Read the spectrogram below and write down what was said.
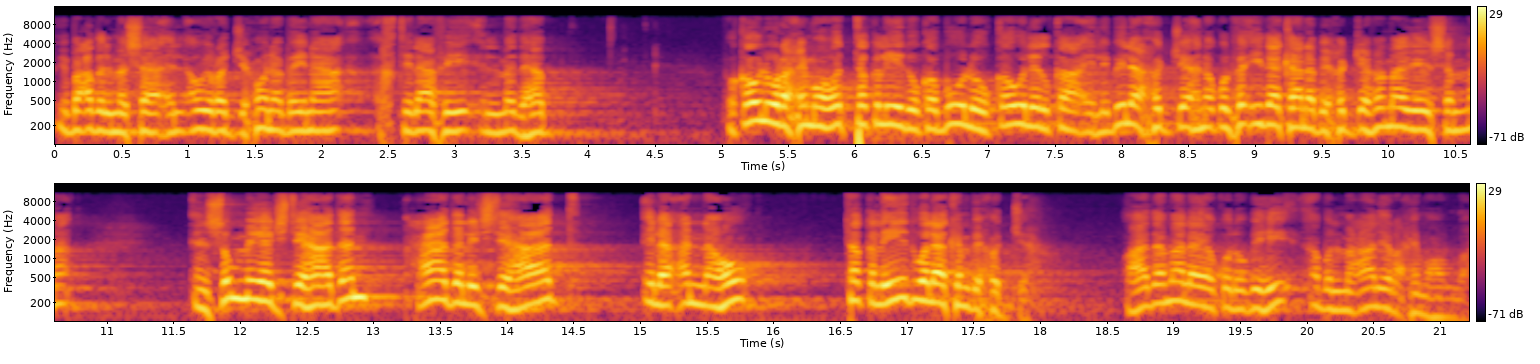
في بعض المسائل أو يرجحون بين اختلاف المذهب. وقوله رحمه والتقليد قبول قول القائل بلا حجة نقول فإذا كان بحجة فماذا يسمى؟ إن سمي اجتهادا عاد الاجتهاد إلى أنه تقليد ولكن بحجة. وهذا ما لا يقول به أبو المعالي رحمه الله.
